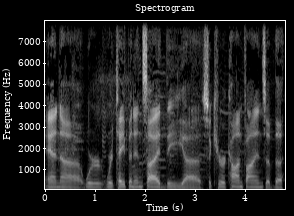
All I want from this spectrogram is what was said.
and uh, we're we're taping inside the uh, secure confines of the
